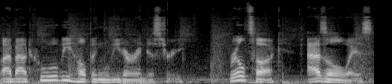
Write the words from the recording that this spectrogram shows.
about who will be helping lead our industry. Real Talk, as always,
